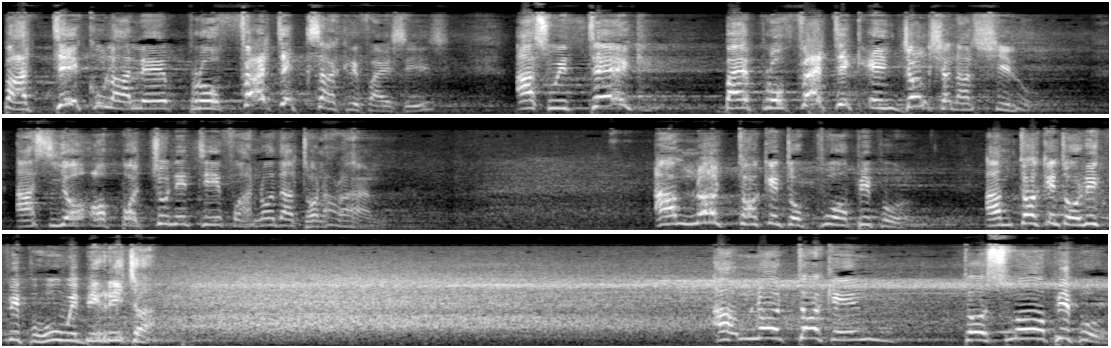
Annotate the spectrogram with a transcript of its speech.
particularly prophetic sacrifices, as we take by prophetic injunction at Shiloh as your opportunity for another turnaround. I'm not talking to poor people. I'm talking to rich people who will be richer. I'm not talking to small people.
